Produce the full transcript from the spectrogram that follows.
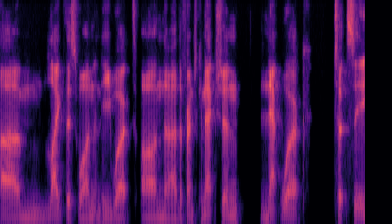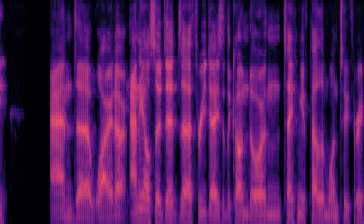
um, like this one, and he worked on uh, The French Connection, Network, Tootsie, and uh, Wyatt Earp. And he also did uh, Three Days of the Condor and Taking of Pelham One, Two, Three.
